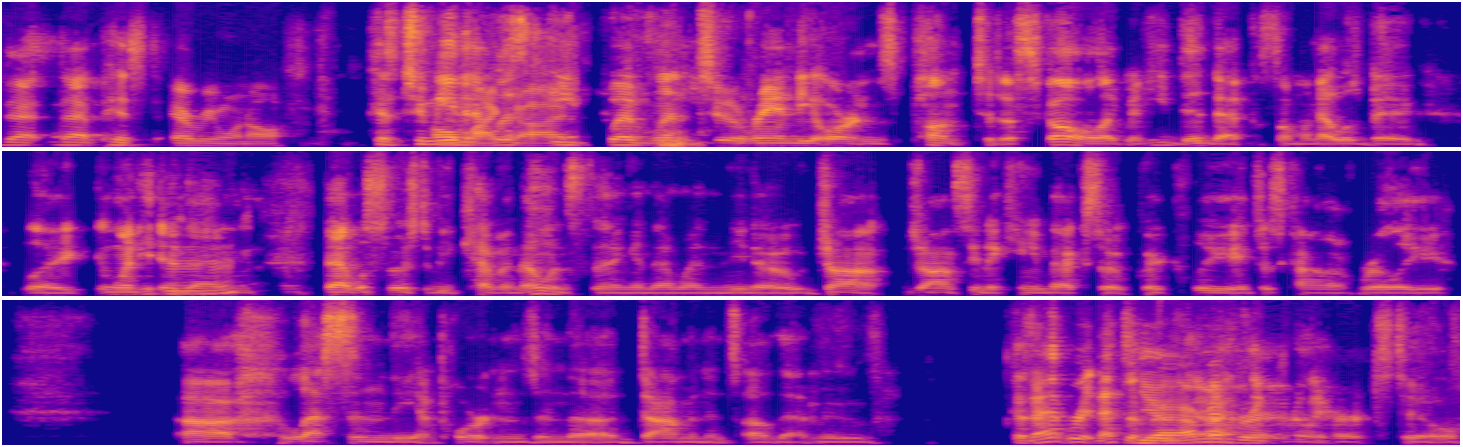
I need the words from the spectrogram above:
That that pissed everyone off. Because to me, oh that was God. equivalent to Randy Orton's punt to the skull. Like when he did that to someone, that was big. Like when he, and mm-hmm. then that was supposed to be Kevin Owens' thing, and then when you know John John Cena came back so quickly, it just kind of really uh, lessen the importance and the dominance of that move. Because that re- that's a yeah, move I remember that I really hurts too.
